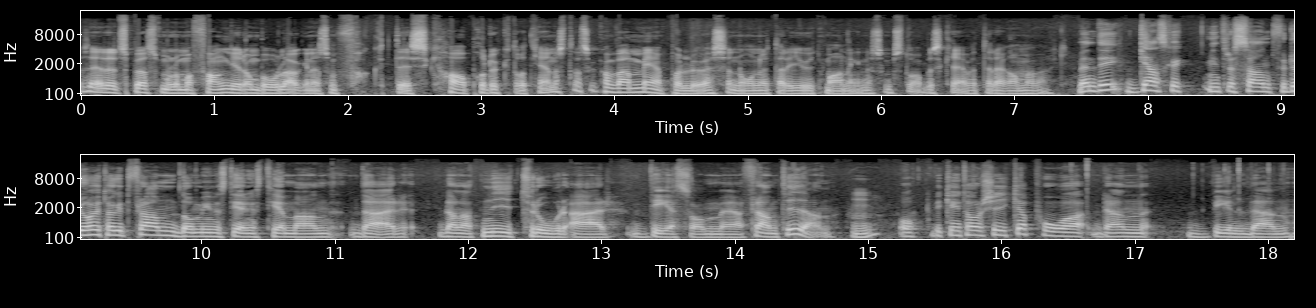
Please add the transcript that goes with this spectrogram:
er det et spørsmål om å fange de bolagene som faktisk har produkter og tjenester som kan være med på å løse noen av de utmaningene som står beskrevet i det rammeverket. Men det är ganska intressant, för du har ju tagit fram de investeringsteman där bland annat ni tror är det som är framtiden. Mm. Och vi kan ta och kika på den bilden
